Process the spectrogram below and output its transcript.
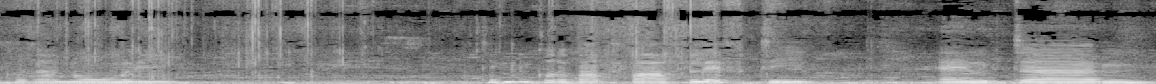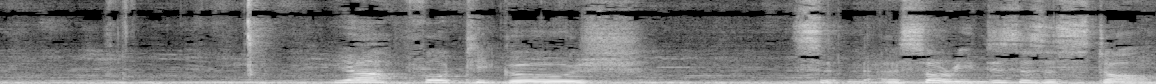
Because I normally, I think I got about five left there. And, um, yeah, 40 gauge. Uh, sorry, this is a star.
